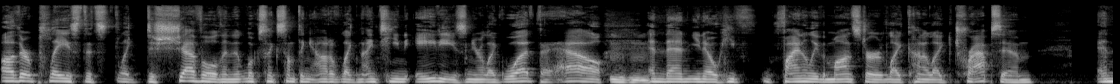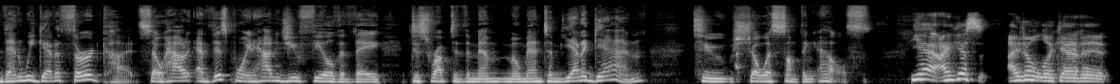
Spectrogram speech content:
other place that's like disheveled and it looks like something out of like 1980s, and you're like, what the hell? Mhm. And then, you know, he f- finally, the monster like kind of like traps him. And then we get a third cut. So how, at this point, how did you feel that they disrupted the mem- momentum yet again to show us something else? Yeah, I guess I don't look at it.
